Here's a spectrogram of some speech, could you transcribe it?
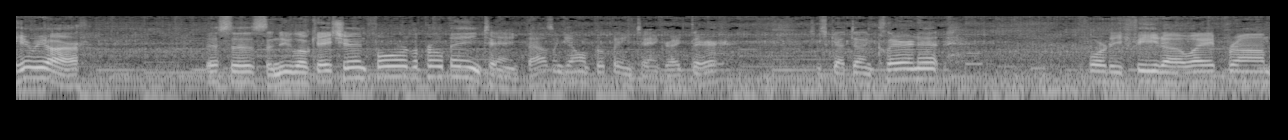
here we are. This is the new location for the propane tank. Thousand gallon propane tank right there. Just got done clearing it. 40 feet away from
